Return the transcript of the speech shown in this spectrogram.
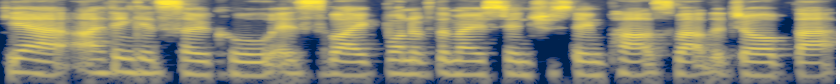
yeah i think it's so cool it's like one of the most interesting parts about the job that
